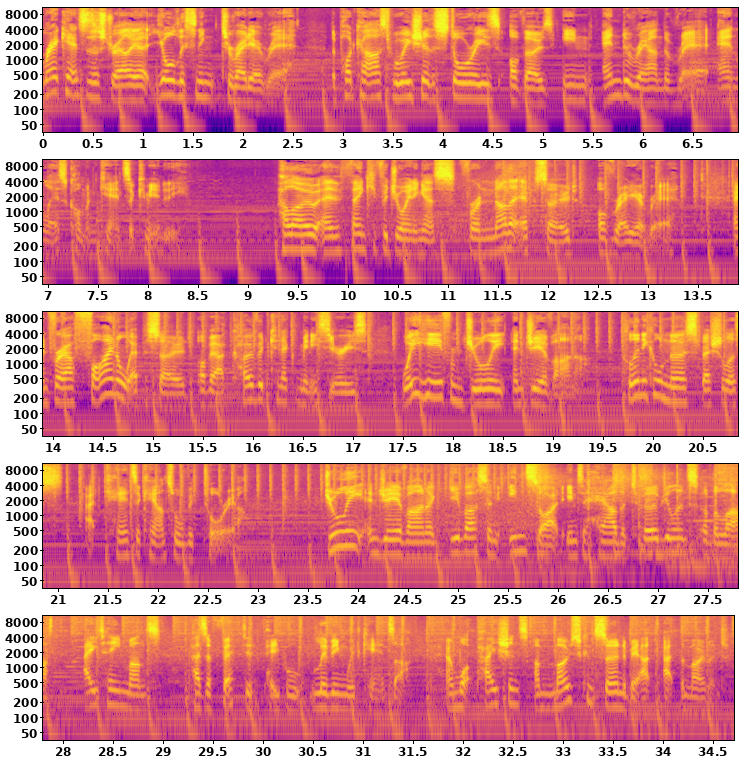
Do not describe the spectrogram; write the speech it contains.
From Rare Cancers Australia, you're listening to Radio Rare, the podcast where we share the stories of those in and around the rare and less common cancer community. Hello, and thank you for joining us for another episode of Radio Rare. And for our final episode of our COVID Connect mini series, we hear from Julie and Giovanna, clinical nurse specialists at Cancer Council Victoria. Julie and Giovanna give us an insight into how the turbulence of the last 18 months has affected people living with cancer and what patients are most concerned about at the moment.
